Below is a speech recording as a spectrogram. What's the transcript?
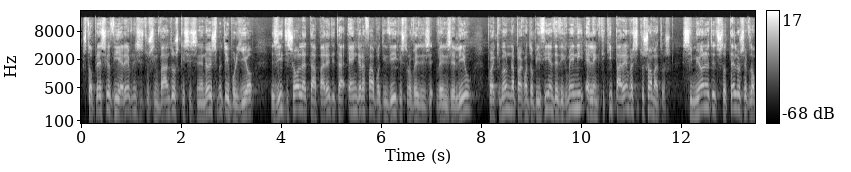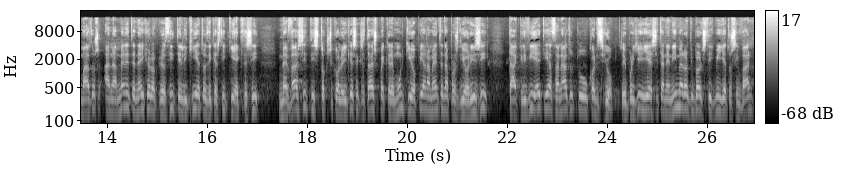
στο πλαίσιο διερεύνησης του συμβάντος και στη συνεννόηση με το Υπουργείο, ζήτησε όλα τα απαραίτητα έγγραφα από την διοίκηση του Βενιζ- Βενιζελίου, προκειμένου να πραγματοποιηθεί ενδεδειγμένη ελεγκτική παρέμβαση του σώματος. Σημειώνεται ότι στο τέλος εβδομάδος αναμένεται να έχει ολοκληρωθεί η τελική ιατροδικαστική έκθεση με βάση τις τοξικολογικές εξετάσεις που εκκρεμούν και η οποία αναμένεται να προσδιορίζει τα ακριβή αίτια θανάτου του κοριτσιού. Το Υπουργείο Υγείας ήταν ενήμερο από την πρώτη στιγμή για το συμβάν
